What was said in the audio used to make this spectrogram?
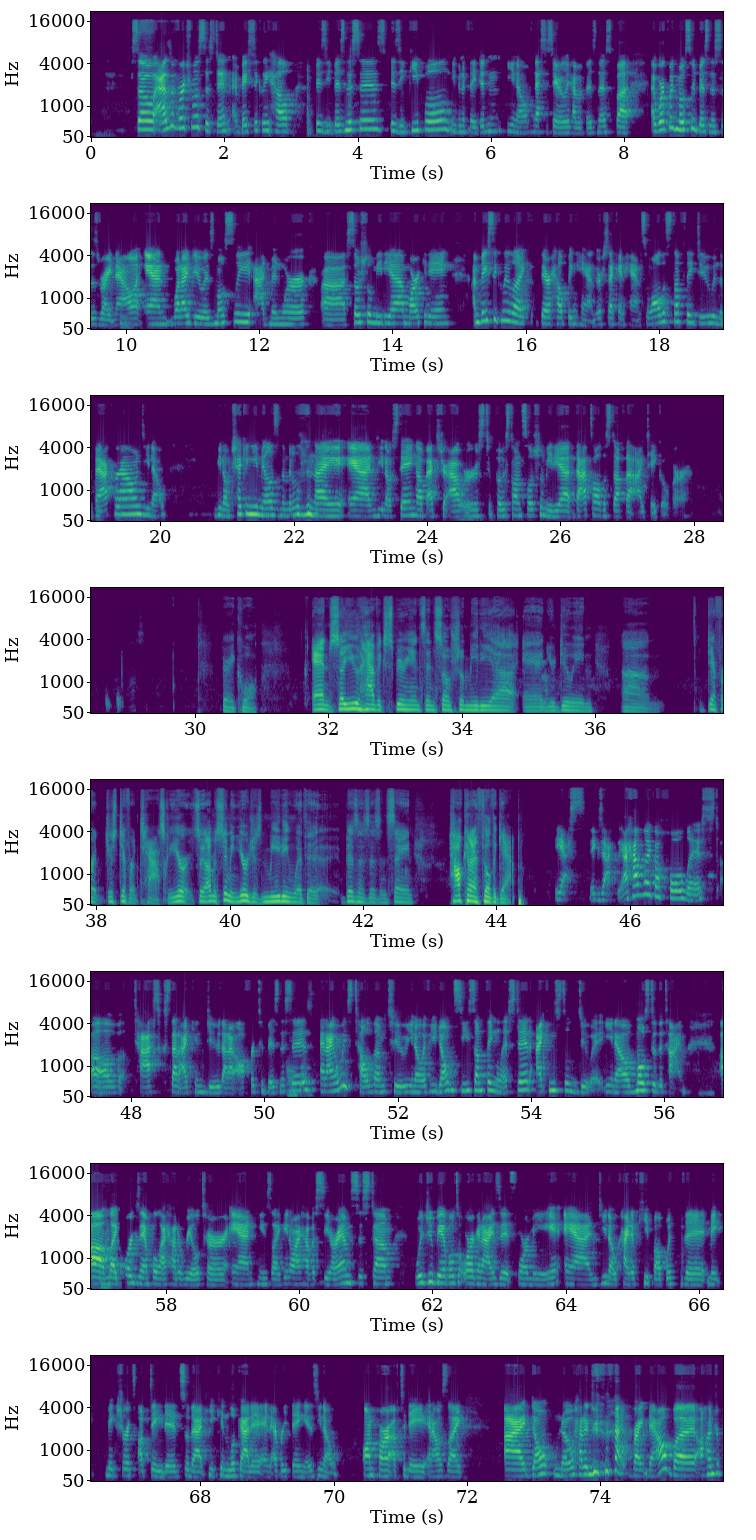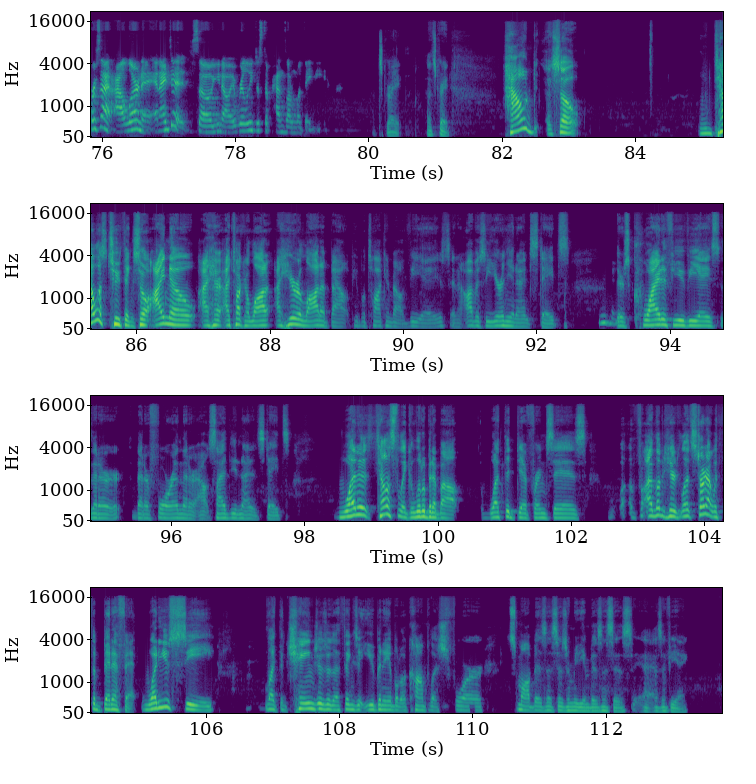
So, as a virtual assistant, I basically help busy businesses, busy people, even if they didn't, you know, necessarily have a business. But I work with mostly businesses right now, and what I do is mostly admin work, uh, social media, marketing. I'm basically like their helping hand, their second hand. So all the stuff they do in the background, you know, you know, checking emails in the middle of the night and you know, staying up extra hours to post on social media. That's all the stuff that I take over. Very cool. And so you have experience in social media and you're doing um different just different tasks. You're so I'm assuming you're just meeting with uh, businesses and saying, "How can I fill the gap?" Yes, exactly. I have like a whole list of tasks that I can do that I offer to businesses. And I always tell them to, you know, if you don't see something listed, I can still do it, you know, most of the time. Um, like, for example, I had a realtor and he's like, you know, I have a CRM system. Would you be able to organize it for me and, you know, kind of keep up with it, make make sure it's updated so that he can look at it and everything is, you know, on par, up to date. And I was like, I don't know how to do that right now, but 100% I'll learn it. And I did. So, you know, it really just depends on what they need. That's great. That's great. How, so tell us two things. So I know I hear I talk a lot. I hear a lot about people talking about VAs, and obviously you're in the United States. Mm-hmm. There's quite a few VAs that are that are foreign that are outside the United States. What is? Tell us like a little bit about what the difference is. I'd love to hear. Let's start out with the benefit. What do you see, like the changes or the things that you've been able to accomplish for small businesses or medium businesses as a VA?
